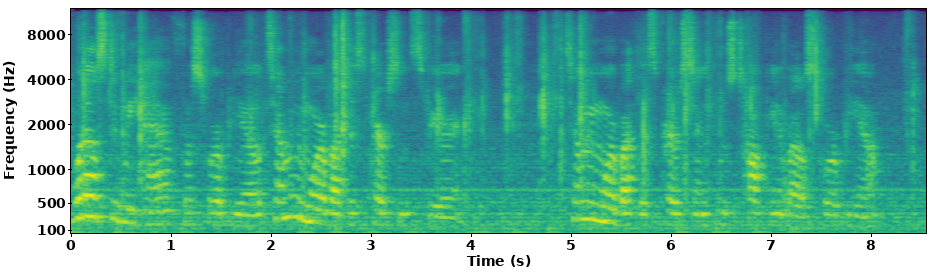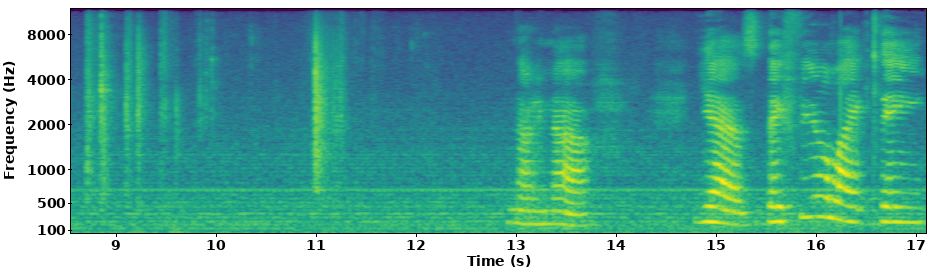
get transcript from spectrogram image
What else do we have for Scorpio? Tell me more about this person's spirit. Tell me more about this person who's talking about Scorpio. Not enough. Yes, they feel like they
